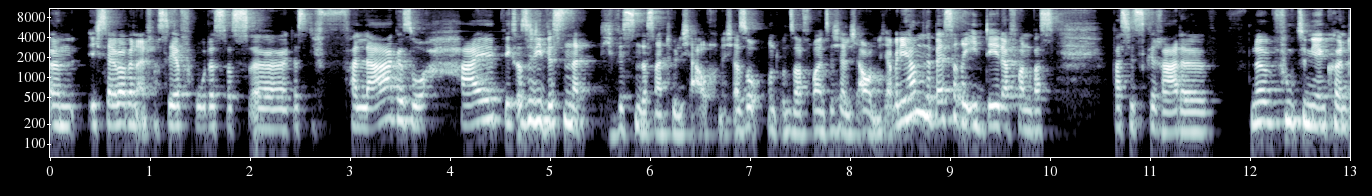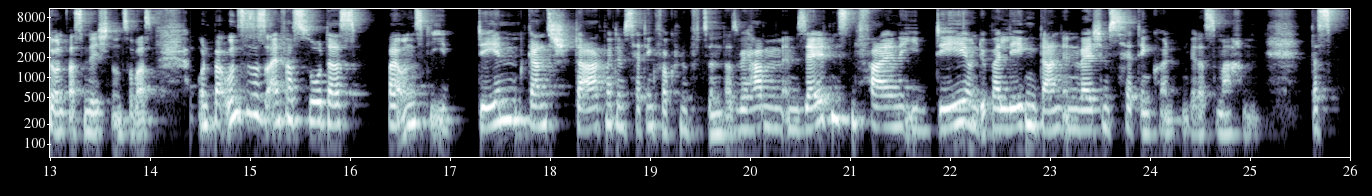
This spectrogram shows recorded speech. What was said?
Ähm, ich selber bin einfach sehr froh, dass das, äh, dass die Verlage so halbwegs, also die wissen, die wissen das natürlich auch nicht. Also und unser Freund sicherlich auch nicht. Aber die haben eine bessere Idee davon, was was jetzt gerade ne, funktionieren könnte und was nicht und sowas. Und bei uns ist es einfach so, dass bei uns die Ideen ganz stark mit dem Setting verknüpft sind. Also wir haben im seltensten Fall eine Idee und überlegen dann, in welchem Setting könnten wir das machen. Das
